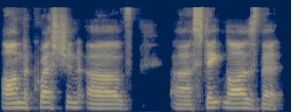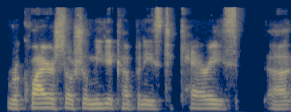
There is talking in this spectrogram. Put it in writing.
on the question of uh, state laws that require social media companies to carry uh,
